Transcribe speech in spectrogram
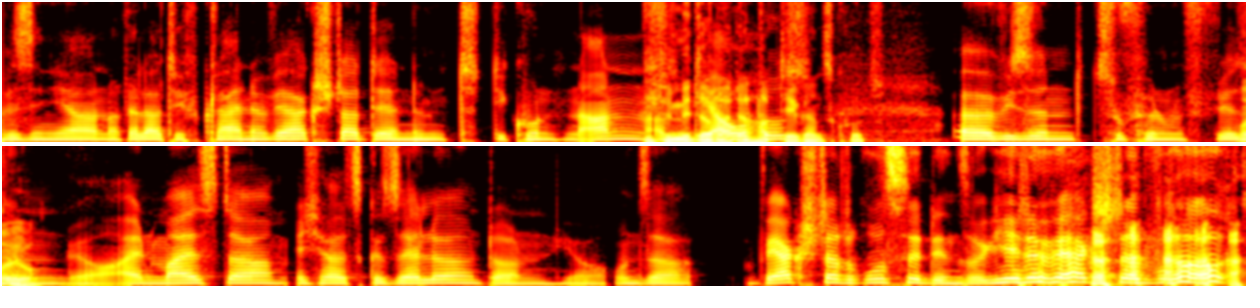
Wir sind ja eine relativ kleine Werkstatt, der nimmt die Kunden an. Wie viele also Mitarbeiter habt ihr ganz kurz? Äh, wir sind zu fünf. Wir oh, sind ja. ein Meister, ich als Geselle, dann ja unser Werkstattrusse, den so jede Werkstatt braucht,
